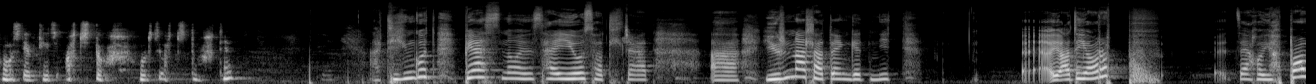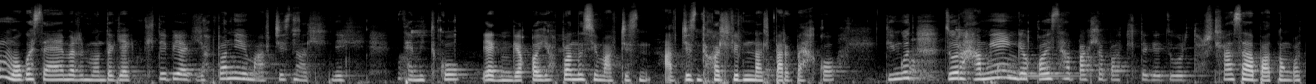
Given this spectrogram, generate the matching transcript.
Хүмүүс яг тэгж очдог хурж очдог баг тийм. А тэгэнгүүт би бас нөө сая юу судалж агаад а ер нь бол одоо ингээд нийт одоо Европ за яг Япон угаасаа амар мундаг. Яг гэхдээ би яг Японы юм авч ирсэн бол нэг сайн мэдгүй яг ингээ гоё Японоос юм авч ирсэн авч ирсэн тохиолдол нь бол баг байхгүй. Тэнгүүд зүгээр хамгийн ингээ гой сав баглаа бодолтойгээ зүгээр туршлагаасаа бодонгууд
